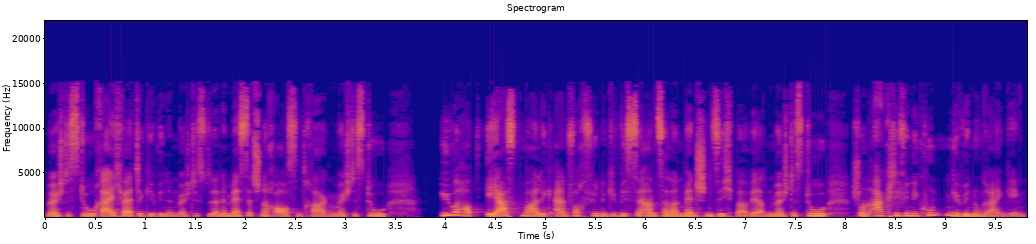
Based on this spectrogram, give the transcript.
Möchtest du Reichweite gewinnen? Möchtest du deine Message nach außen tragen? Möchtest du überhaupt erstmalig einfach für eine gewisse Anzahl an Menschen sichtbar werden? Möchtest du schon aktiv in die Kundengewinnung reingehen?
